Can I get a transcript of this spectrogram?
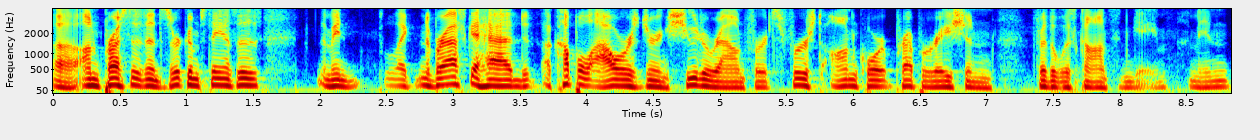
uh, unprecedented circumstances. I mean, like Nebraska had a couple hours during shoot around for its first on court preparation for the Wisconsin game. I mean,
